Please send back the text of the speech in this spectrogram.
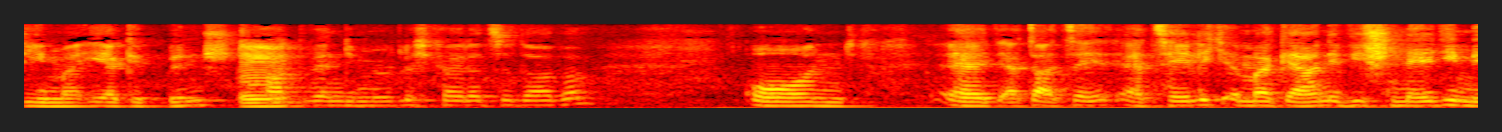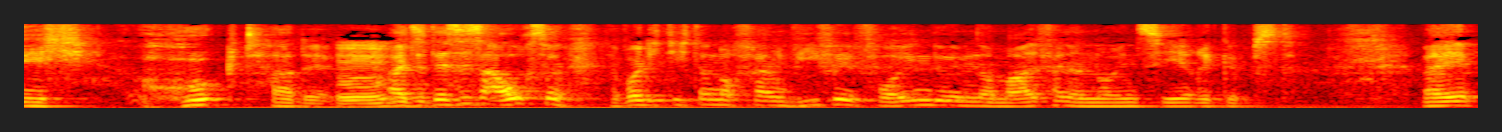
die man eher gebinged mhm. hat, wenn die Möglichkeit dazu da war. Und äh, da erzähle ich immer gerne, wie schnell die mich hooked hatte. Mhm. Also das ist auch so, da wollte ich dich dann noch fragen, wie viele Folgen du im Normalfall einer neuen Serie gibst. Weil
